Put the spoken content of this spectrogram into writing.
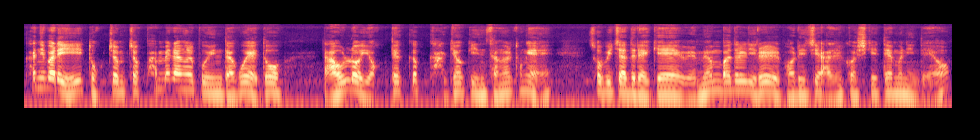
카니발이 독점적 판매량을 보인다고 해도 나홀로 역대급 가격 인상을 통해 소비자들에게 외면받을 일을 벌이지 않을 것이기 때문인데요.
